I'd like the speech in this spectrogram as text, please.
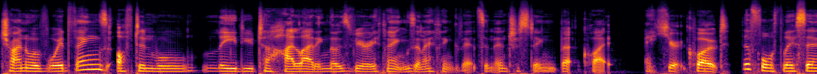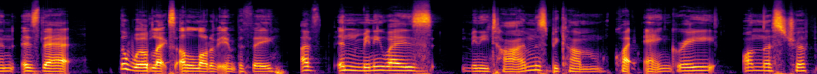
trying to avoid things often will lead you to highlighting those very things. And I think that's an interesting but quite accurate quote. The fourth lesson is that the world lacks a lot of empathy. I've, in many ways, many times become quite angry on this trip,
